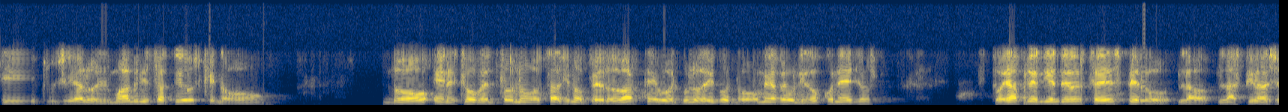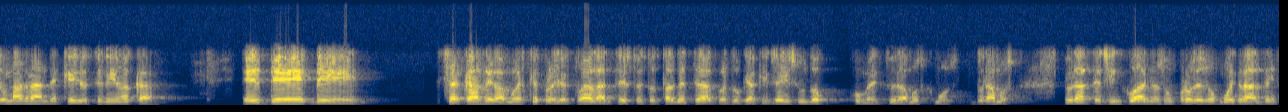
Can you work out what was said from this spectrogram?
y inclusive a los mismos administrativos que no, no, en este momento no está sino Pedro Duarte, vuelvo y lo digo, no me he reunido con ellos, estoy aprendiendo de ustedes, pero la, la aspiración más grande que yo he tenido acá es de sacar, digamos, este proyecto adelante. Estoy totalmente de acuerdo que aquí se hizo un documento, duramos como, duramos durante cinco años un proceso muy grande,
